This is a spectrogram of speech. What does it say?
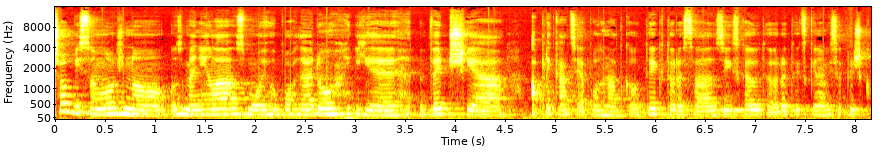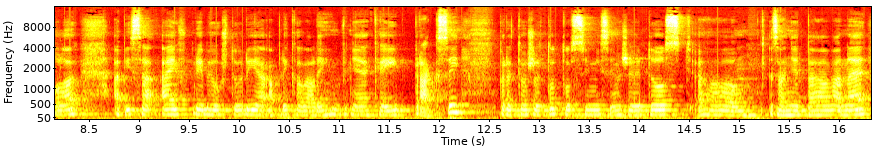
Čo by som možno zmenila z môjho pohľadu je väčšia aplikácia poznatkov, tie, ktoré sa získajú teoreticky na vysokých školách, aby sa aj v priebehu štúdia aplikovali v nejakej praxi, pretože toto si myslím, že je dosť uh, zanedbávané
